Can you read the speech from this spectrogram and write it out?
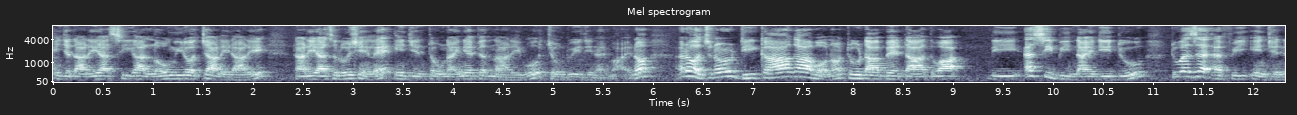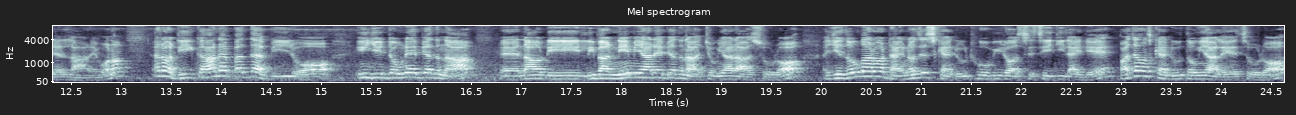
အင်ဂျင်တာတွေကစီကလုံးပြီးတော့ကျနေတာတွေဒါတွေကဆိုလို့ရှိရင်လည်းအင်ဂျင်တုံနိုင်တဲ့ပြဿနာတွေကိုကြုံတွေ့နေနိုင်ပါတယ်เนาะအဲ့တော့ကျွန်တော်တို့ဒီကားကပေါ့เนาะ Toyota Beta သူက ဒီ SCP 92 2SFE engine နဲ့လာတယ်ပေါ့နော်အဲ့တော့ဒီကားနဲ့ပတ်သက်ပြီးတော့ engine တုံတဲ့ပြဿနာအဲနောက်ဒီ liver နင်းမရတဲ့ပြဿနာကြုံရတာဆိုတော့အရင်ဆုံးကတော့ diagnosis scan 2ထိုးပြီးတော့စစ်ဆေးကြည့်လိုက်တယ်။ဘာကြောင့် scan 2သုံးရလဲဆိုတော့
